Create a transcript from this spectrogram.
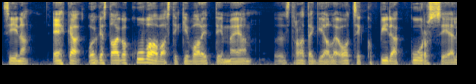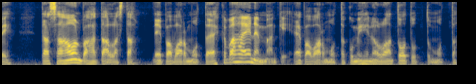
siinä ehkä oikeastaan aika kuvaavastikin valittiin meidän strategialle otsikko Pidä kurssi, eli tässähän on vähän tällaista epävarmuutta, ehkä vähän enemmänkin epävarmuutta kuin mihin ollaan totuttu, mutta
